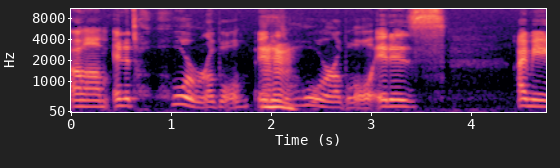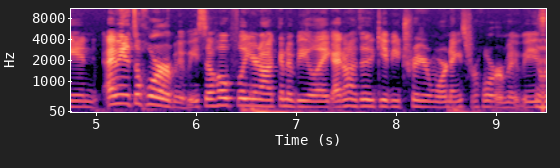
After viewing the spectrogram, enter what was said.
um and it's horrible It is Mhm. horrible it is i mean i mean it's a horror movie so hopefully you're not going to be like i don't have to give you trigger warnings for horror movies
